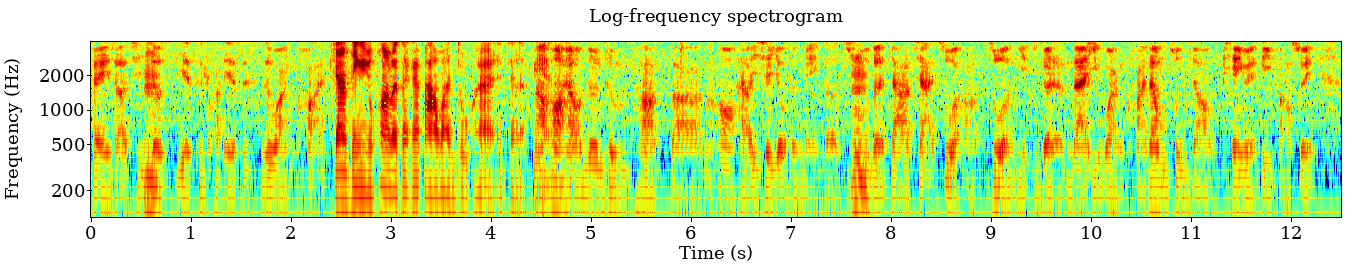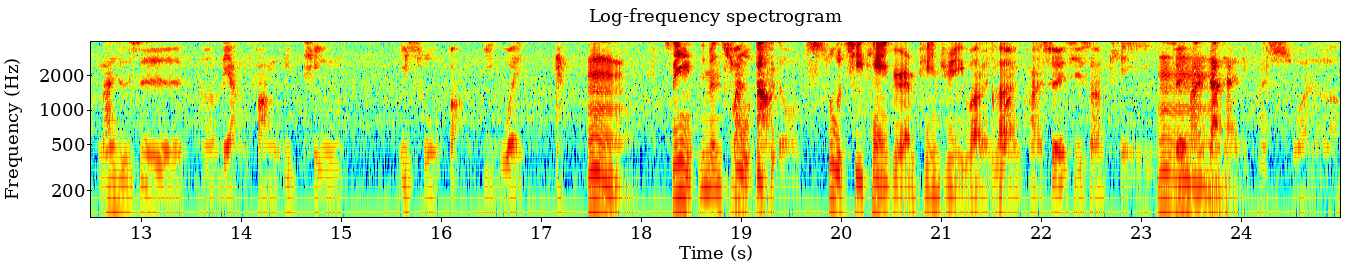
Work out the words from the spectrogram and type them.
飞的，其实就是也是块也是四万块，这样等于花了大概八万多块在那边，然后还有 London Pass 啊，然后还有一些有的没的住的加起来住好像住也一个人大概一万块，但我们住比较偏远的地方，所以那就是呃两房一厅一厨房一卫，嗯，所以你们住一个住七天一个人平均一万块，一万块，所以其实算便宜，嗯、所以反正加起来已经快十万了啦。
